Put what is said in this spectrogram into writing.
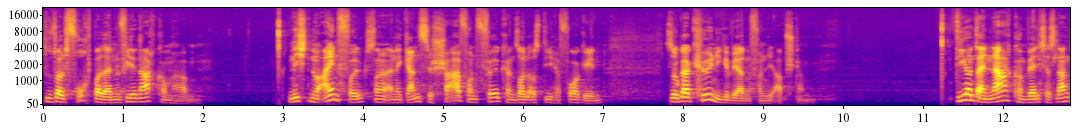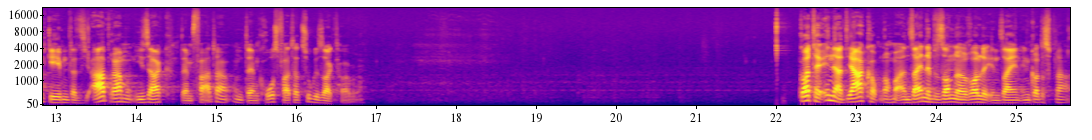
du sollst fruchtbar sein und viele Nachkommen haben. Nicht nur ein Volk, sondern eine ganze Schar von Völkern soll aus dir hervorgehen. Sogar Könige werden von dir abstammen. Dir und deinen Nachkommen werde ich das Land geben, das ich Abraham und Isaac, deinem Vater und deinem Großvater zugesagt habe. Gott erinnert Jakob nochmal an seine besondere Rolle in, sein, in Gottes Plan.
